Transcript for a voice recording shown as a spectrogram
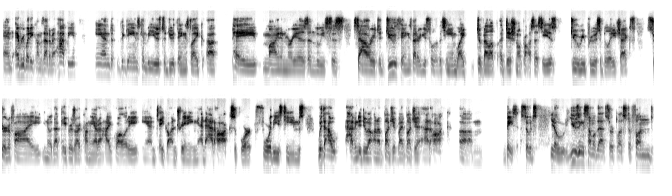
and everybody comes out of it happy. And the gains can be used to do things like uh, pay mine and Maria's and Luis's salary to do things that are useful to the team, like develop additional processes, do reproducibility checks, certify, you know, that papers are coming out at high quality and take on training and ad hoc support for these teams without having to do it on a budget by budget ad hoc um, basis. So it's, you know, using some of that surplus to fund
